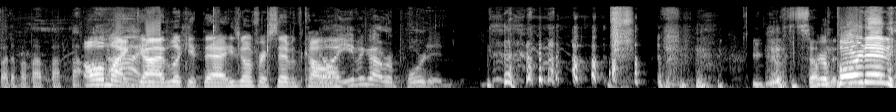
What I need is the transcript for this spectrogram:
Ba-da-ba-ba-ba-ba. Oh my Nice. god, look at that. He's going for a seventh No, I column. even got reported. You're doing something. Reported.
